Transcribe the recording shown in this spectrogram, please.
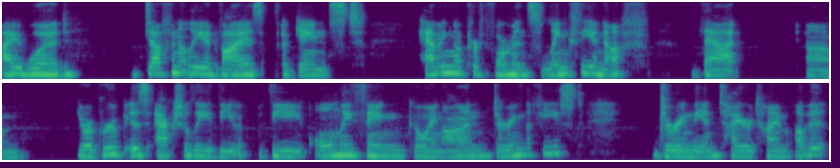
I would definitely advise against having a performance lengthy enough that um, your group is actually the the only thing going on during the feast during the entire time of it.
